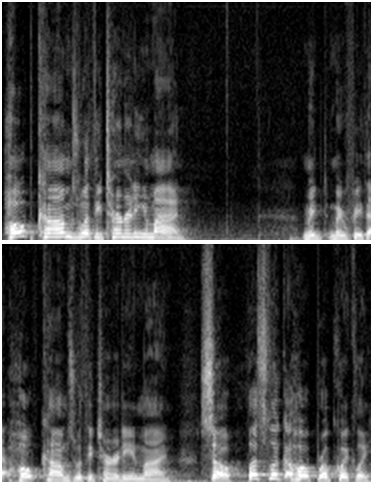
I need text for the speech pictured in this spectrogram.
Hope comes with eternity in mind. Let me, let me repeat that. Hope comes with eternity in mind. So let's look at hope real quickly.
